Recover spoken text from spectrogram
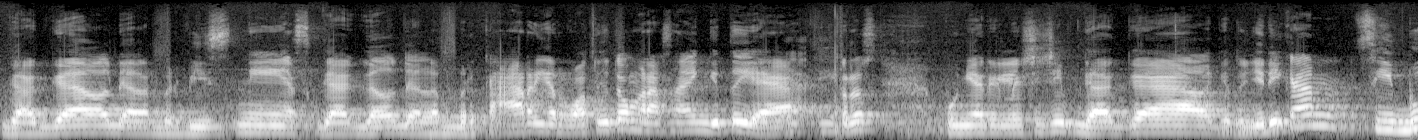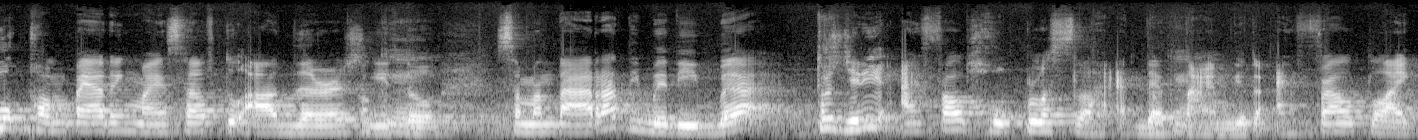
gagal dalam berbisnis, gagal dalam berkarir. Waktu itu ngerasanya gitu ya. Iya, iya. Terus punya relationship gagal gitu. Jadi kan sibuk comparing myself to others Oke. gitu. Sementara tiba-tiba terus jadi I felt hopeless lah at that Oke. time gitu. I felt like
